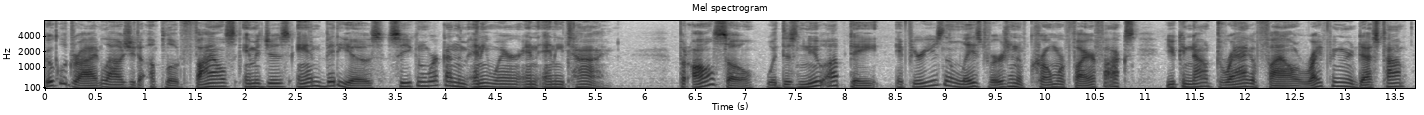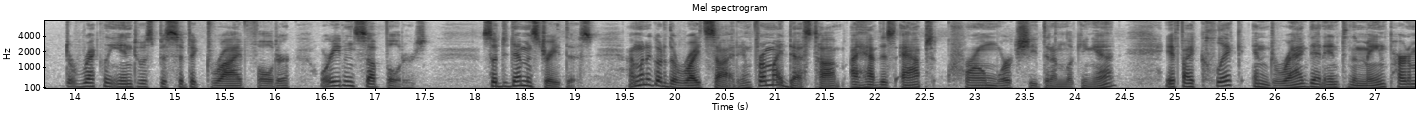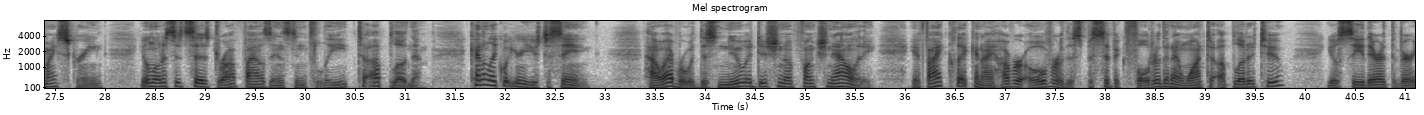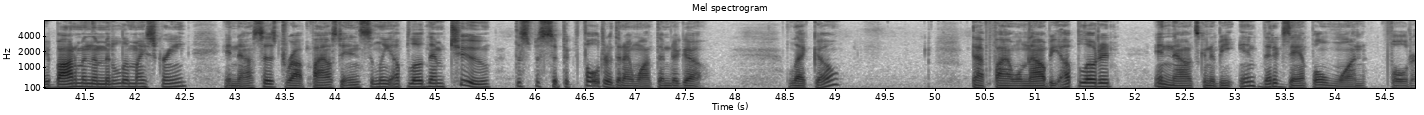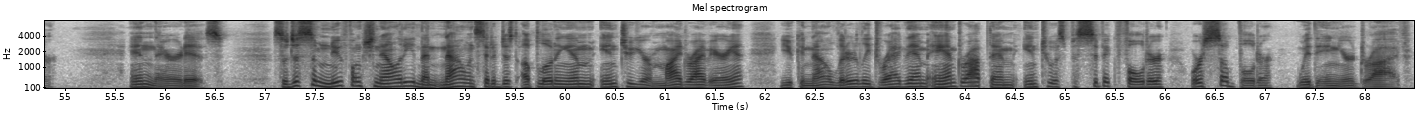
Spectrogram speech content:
Google Drive allows you to upload files, images, and videos so you can work on them anywhere and anytime. But also, with this new update, if you're using the latest version of Chrome or Firefox, you can now drag a file right from your desktop directly into a specific drive folder or even subfolders. So to demonstrate this, I'm going to go to the right side and from my desktop I have this apps Chrome worksheet that I'm looking at. If I click and drag that into the main part of my screen, you'll notice it says drop files instantly to upload them, kind of like what you're used to seeing. However, with this new addition of functionality, if I click and I hover over the specific folder that I want to upload it to, you'll see there at the very bottom in the middle of my screen, it now says drop files to instantly upload them to the specific folder that I want them to go let go. That file will now be uploaded and now it's going to be in that example 1 folder. And there it is. So just some new functionality that now instead of just uploading them into your My Drive area, you can now literally drag them and drop them into a specific folder or subfolder within your drive.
